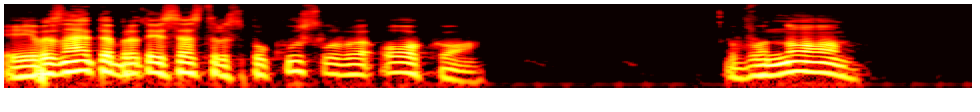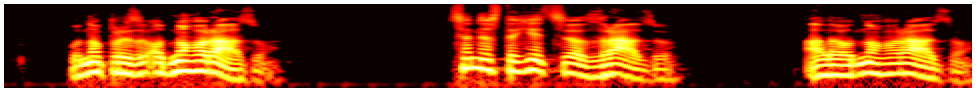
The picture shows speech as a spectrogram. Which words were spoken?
І ви знаєте, брати і сестри, спокусливе око. Воно, воно одного разу. Це не стається зразу, але одного разу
